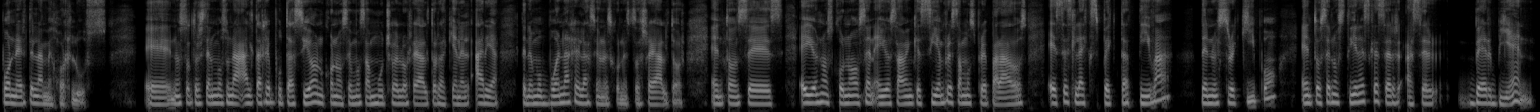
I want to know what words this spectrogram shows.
ponerte en la mejor luz. Eh, nosotros tenemos una alta reputación, conocemos a muchos de los realtors aquí en el área, tenemos buenas relaciones con estos realtors. Entonces, ellos nos conocen, ellos saben que siempre estamos preparados. Esa es la expectativa de nuestro equipo. Entonces, nos tienes que hacer, hacer ver bien.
